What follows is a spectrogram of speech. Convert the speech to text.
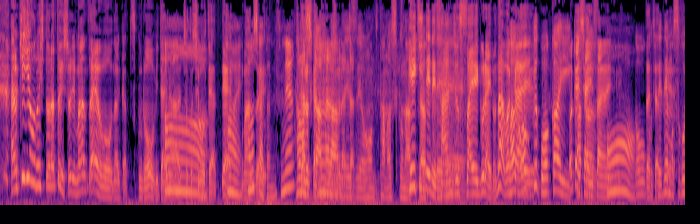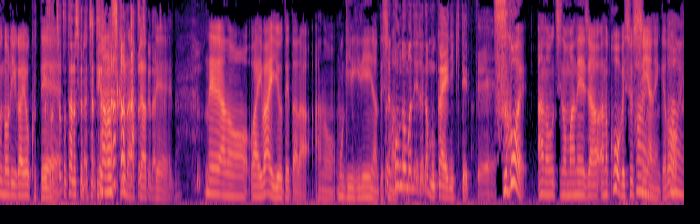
あの、企業の人らと一緒に漫才をなんか作ろうみたいな、ちょっと仕事やって、はい。漫才楽しかったんですね。楽しかった楽しくなっちゃってんですよ。本当楽しくなっちゃって。平均でね、30歳ぐらいのな、わ若い、結構若い方若い社員さんあがー多くて、だっちゃってでもすごいノリが良くそうてちょっ、と楽しくなっちゃって。楽しくなっちゃって楽しくなっちゃってなで、あの、ワイワイ言うてたら、あの、もうギリギリになってしでまった。近藤マネージャーが迎えに来てって、すごいあの、うちのマネージャー、あの、神戸出身やねんけど、はいはい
